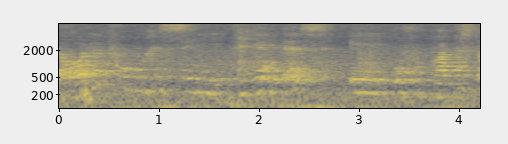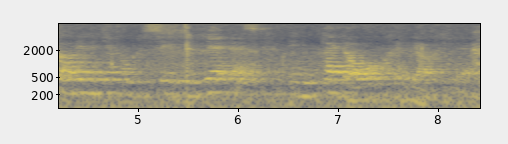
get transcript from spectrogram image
dadelik vir hom gesê wie jy is en of op watter stadium het jy hom gesê wie jy is en hoe jy daarop gereageer?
